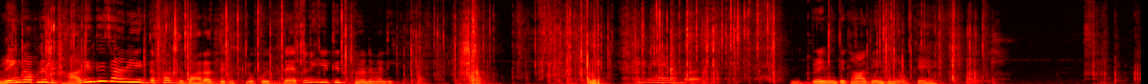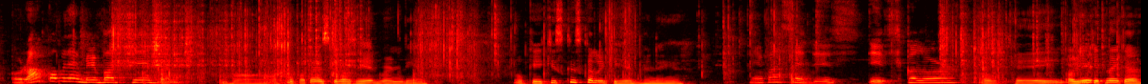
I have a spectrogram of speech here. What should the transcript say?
रिंग आपने दिखा दी थी जानी? एक दफ़ा दोबारा देख लो कोई रह तो नहीं गई थी दिखाने वाली। रिंग दिखा दी थी ओके और आपको पता है मेरे पास है बन हाँ आपको पता है इसके पास हेयर बैंड भी हैं। ओके okay, किस किस कलर की हेयर बैंड है ये? मेरे पास है दिस दिस कलर ओके और ये कितने का है?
